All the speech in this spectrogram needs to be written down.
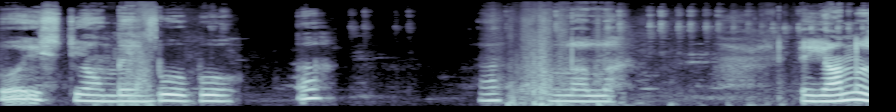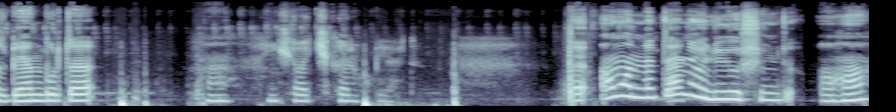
Bu istiyorum ben. Bu bu. Hah. Hah. Allah Allah. E, yalnız ben burada ha, inşallah çıkarım bir yerde. E, ama neden ölüyor şimdi? Aha.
